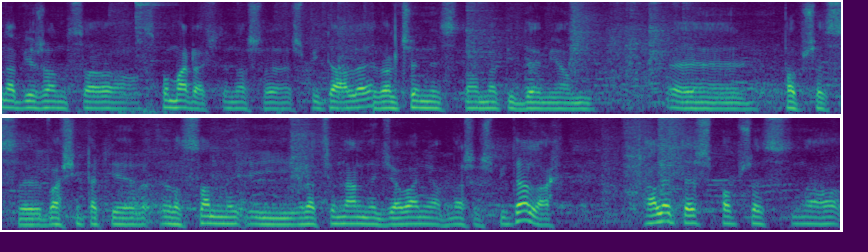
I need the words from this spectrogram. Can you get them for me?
na bieżąco wspomagać te nasze szpitale. Walczymy z tą epidemią poprzez e, właśnie takie rozsądne i racjonalne działania w naszych szpitalach, ale też poprzez no,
